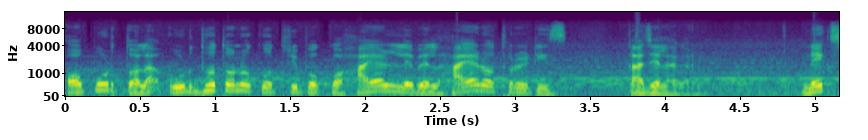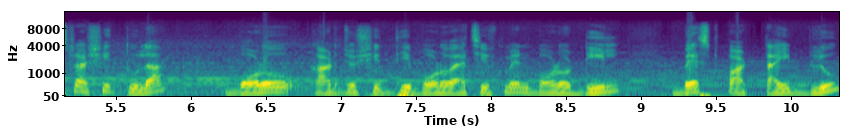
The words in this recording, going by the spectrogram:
অপর তলা ঊর্ধ্বতন কর্তৃপক্ষ হায়ার লেভেল হায়ার অথরিটিস কাজে লাগান। নেক্সট রাশি তুলা। বড় কার্যসিদ্ধি, বড় অ্যাচিভমেন্ট বড় deal best part type blue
